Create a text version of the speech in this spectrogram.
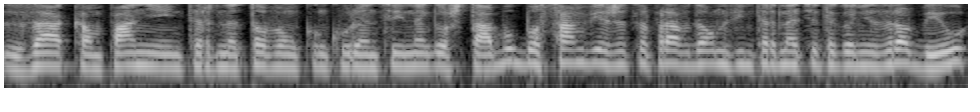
za kampanię internetową konkurencyjnego sztabu, bo sam wie, że co prawda on w internecie tego nie zrobił,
